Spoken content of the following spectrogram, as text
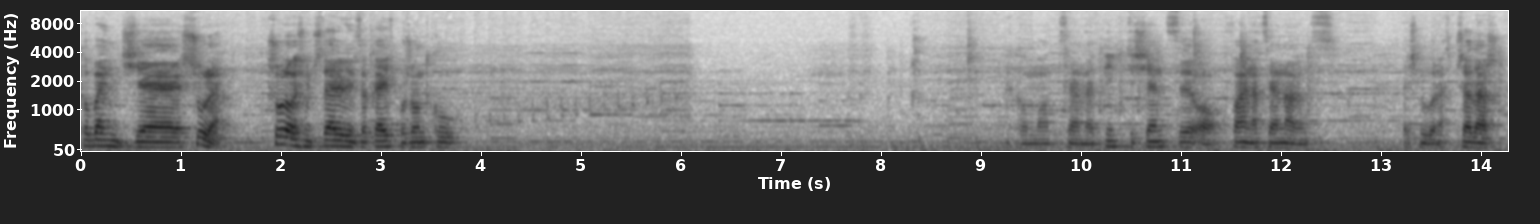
To będzie Szule. Szule 8.4, więc ok, w porządku. Jaką ma cenę? 5000. O, fajna cena, więc weźmy go na sprzedaż.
